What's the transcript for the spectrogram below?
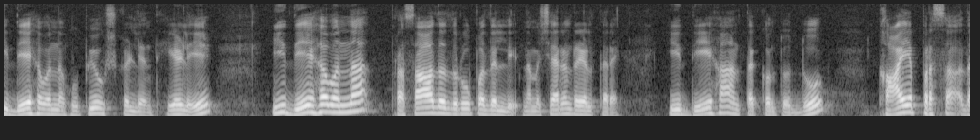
ಈ ದೇಹವನ್ನು ಉಪಯೋಗಿಸ್ಕೊಳ್ಳಿ ಅಂತ ಹೇಳಿ, ಈ ದೇಹವನ್ನು ಪ್ರಸಾದದ ರೂಪದಲ್ಲಿ ನಮ್ಮ ಶರಣರು ಹೇಳ್ತಾರೆ, ಈ ದೇಹ ಅಂತಕ್ಕಂಥದ್ದು ಕಾಯಪ್ರಸಾದ,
